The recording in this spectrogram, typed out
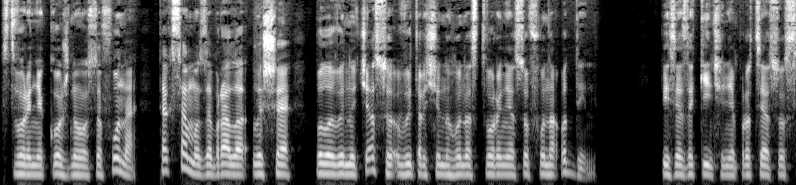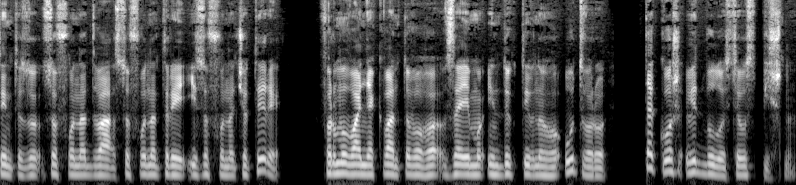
Створення кожного софона так само забрало лише половину часу, витраченого на створення софона 1. Після закінчення процесу синтезу софона 2, софона 3 і софона 4 формування квантового взаємоіндуктивного утвору також відбулося успішно.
